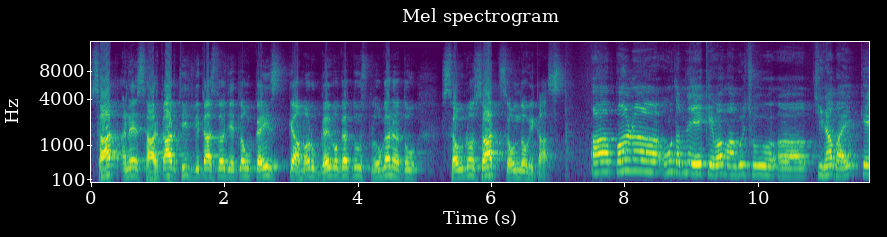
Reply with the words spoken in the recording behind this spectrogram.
સાથ અને સહકારથી જ વિકાસ થયો છે. એટલે હું કહીશ કે અમારું ગઈ વખતનું સ્લોગન હતું સૌનો સાથ સૌનો વિકાસ. પણ હું તમને એ કહેવા માંગુ છું ચીનાભાઈ કે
